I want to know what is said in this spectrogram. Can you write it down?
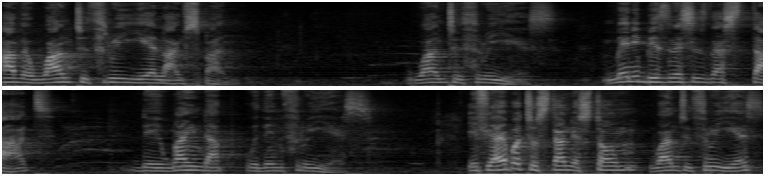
have a one to three year lifespan. One to three years. Many businesses that start, they wind up within three years. If you're able to stand a storm one to three years,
